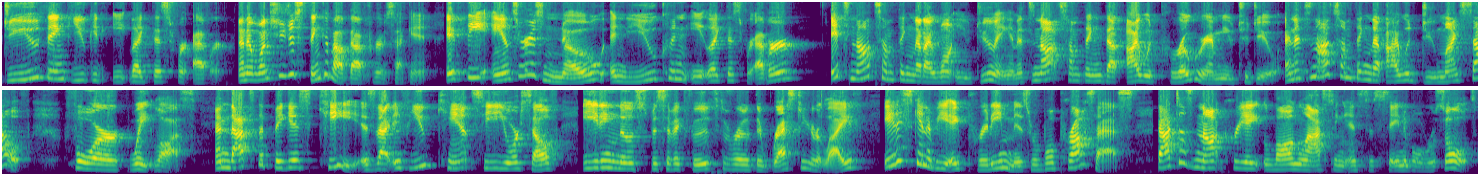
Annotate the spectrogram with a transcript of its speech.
do you think you could eat like this forever? And I want you to just think about that for a second. If the answer is no and you couldn't eat like this forever, it's not something that I want you doing and it's not something that I would program you to do. And it's not something that I would do myself for weight loss. And that's the biggest key is that if you can't see yourself eating those specific foods for the rest of your life, it is going to be a pretty miserable process. That does not create long-lasting and sustainable results.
